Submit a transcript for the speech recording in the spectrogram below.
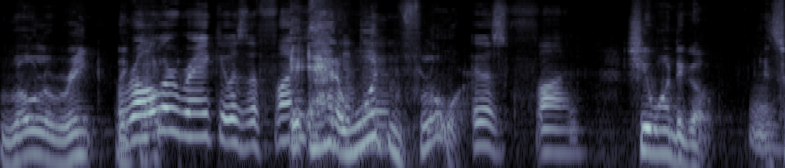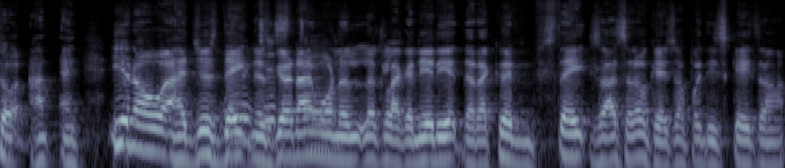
roller rink. Roller it. rink, it was the fun It had a to do. wooden floor. It was fun. She wanted to go. And so, mm. I, and you know, I had just We dating this girl. I didn't want to look like an idiot that I couldn't skate. So I said, okay. So I put these skates on,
